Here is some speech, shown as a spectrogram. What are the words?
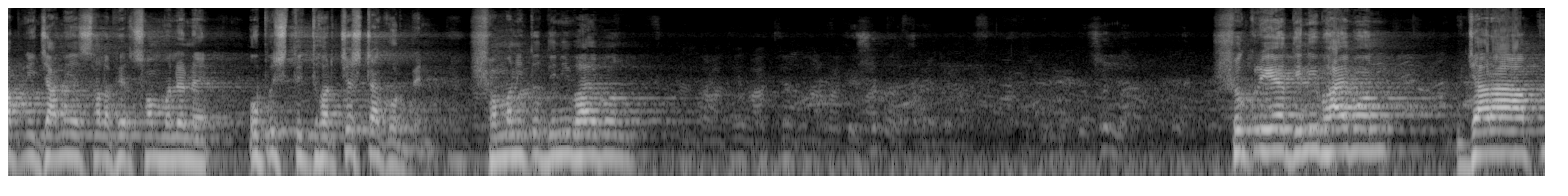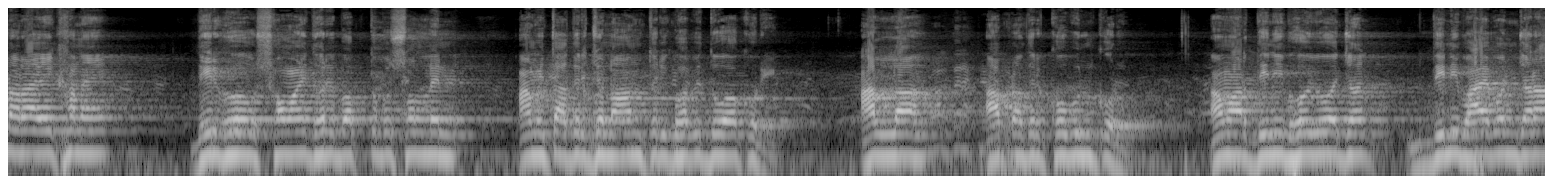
আপনি জামিয়া সালাফের সম্মেলনে উপস্থিত হওয়ার চেষ্টা করবেন। সম্মানিত দিনী ভাই বোন সুক্রিয়া দিনী ভাই বোন যারা আপনারা এখানে দীর্ঘ সময় ধরে বক্তব্য শুনলেন, আমি তাদের জন্য আন্তরিকভাবে দোয়া করি। আল্লাহ আপনাদের কবুল করুন আমার দিনী ভাই দিনী ভাই বোন যারা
